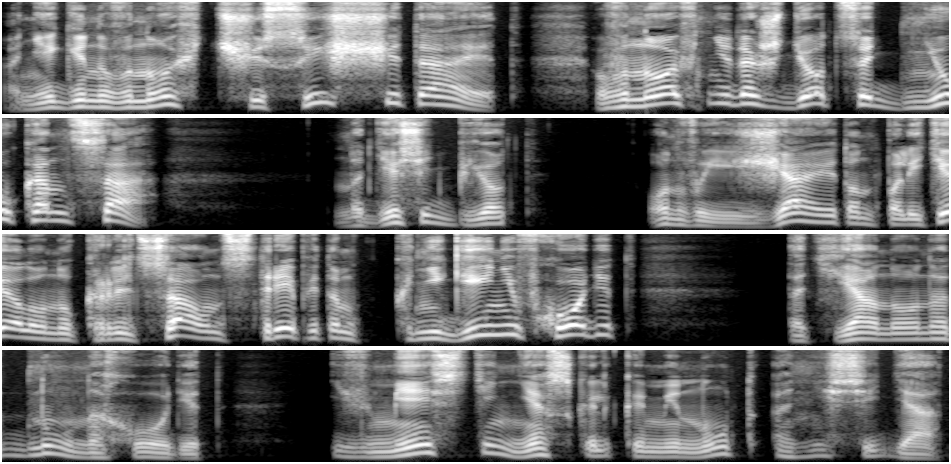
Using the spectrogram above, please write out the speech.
Онегин вновь часы считает, Вновь не дождется дню конца. Но десять бьет, он выезжает, он полетел, он у крыльца, он с трепетом к княгине входит, Татьяну он одну находит, и вместе несколько минут они сидят.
